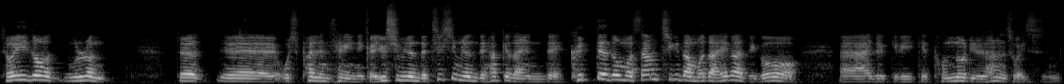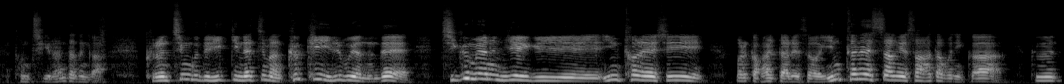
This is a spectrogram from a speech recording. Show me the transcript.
저희도 물론 저 예, 58년생이니까 60년대, 70년대 학교 다녔는데 그때도 뭐 쌈치기다 뭐다 해가지고 아, 아이들끼리 이렇게 돈놀이를 하는 수가 있었습니다. 돈치기를 한다든가 그런 친구들이 있긴 했지만 극히 일부였는데 지금에는 이제 이 인터넷이 뭐랄까 발달해서 인터넷상에서 하다 보니까 그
